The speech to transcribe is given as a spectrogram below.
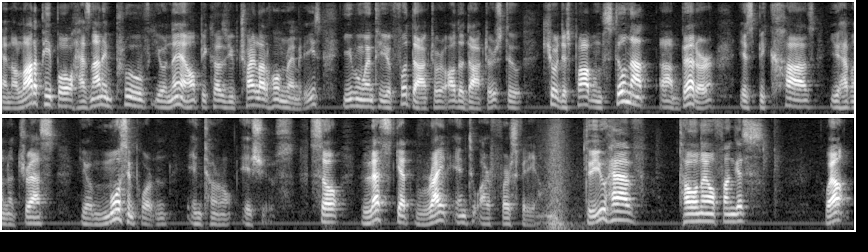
And a lot of people has not improved your nail because you've tried a lot of home remedies, even went to your foot doctor or other doctors to cure this problem, still not uh, better, is because you haven't addressed your most important internal issues. So let's get right into our first video. Do you have toenail fungus? Well,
